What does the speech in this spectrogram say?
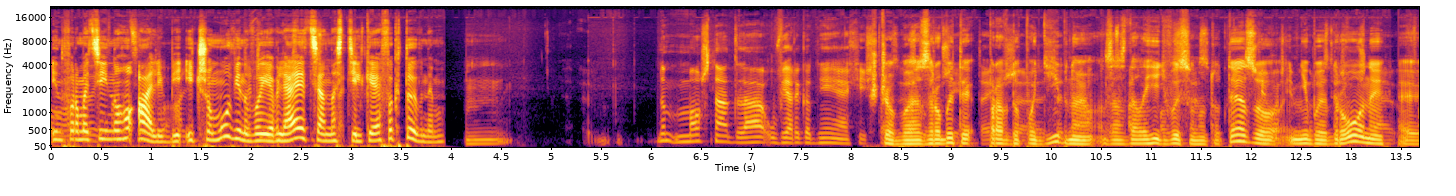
інформаційного алібі і чому він виявляється настільки ефективним? Ну, можна для увіарогоднення якихось Щоб зробити правдоподібною, заздалегідь висунуту тезу, ніби дрони, е,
